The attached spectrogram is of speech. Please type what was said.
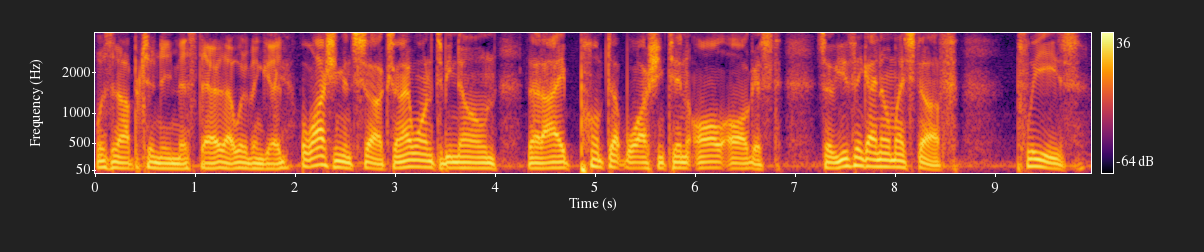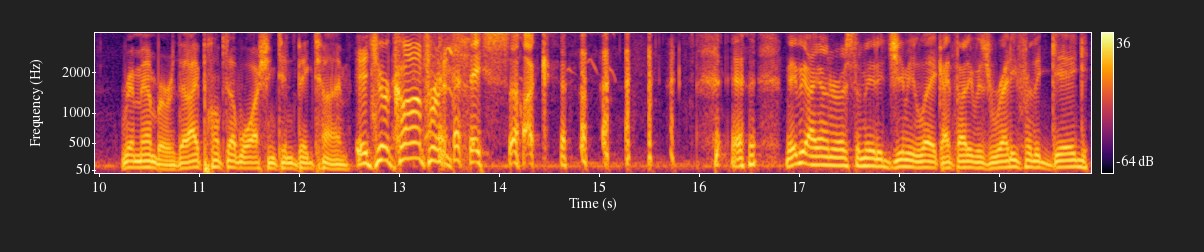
was an opportunity missed there. That would have been good. Well, Washington sucks, and I want it to be known that I pumped up Washington all August. So if you think I know my stuff, please remember that I pumped up Washington big time. It's your conference. they suck. Maybe I underestimated Jimmy Lake. I thought he was ready for the gig.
